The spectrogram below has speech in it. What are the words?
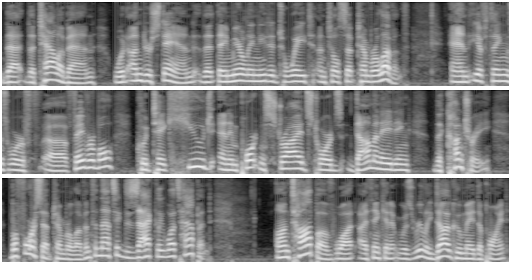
that the Taliban would understand that they merely needed to wait until September 11th. And if things were uh, favorable, could take huge and important strides towards dominating the country before September 11th. And that's exactly what's happened. On top of what I think, and it was really Doug who made the point,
